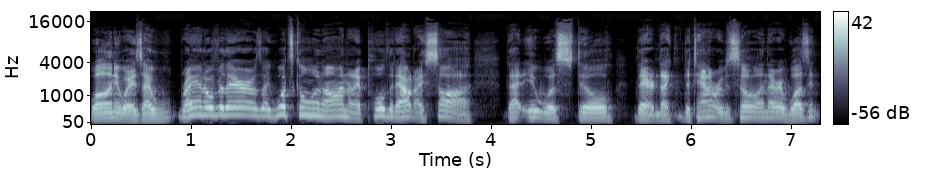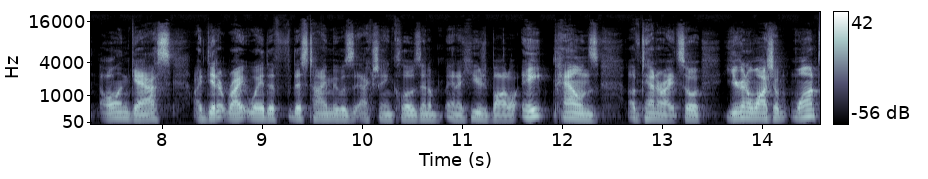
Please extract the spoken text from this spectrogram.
Well, anyways, I ran over there. I was like, "What's going on?" And I pulled it out, and I saw that it was still there. Like the tannerite was still in there. It wasn't all in gas. I did it right way this time. It was actually enclosed in a, in a huge bottle, eight pounds of tannerite. So you're gonna watch want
